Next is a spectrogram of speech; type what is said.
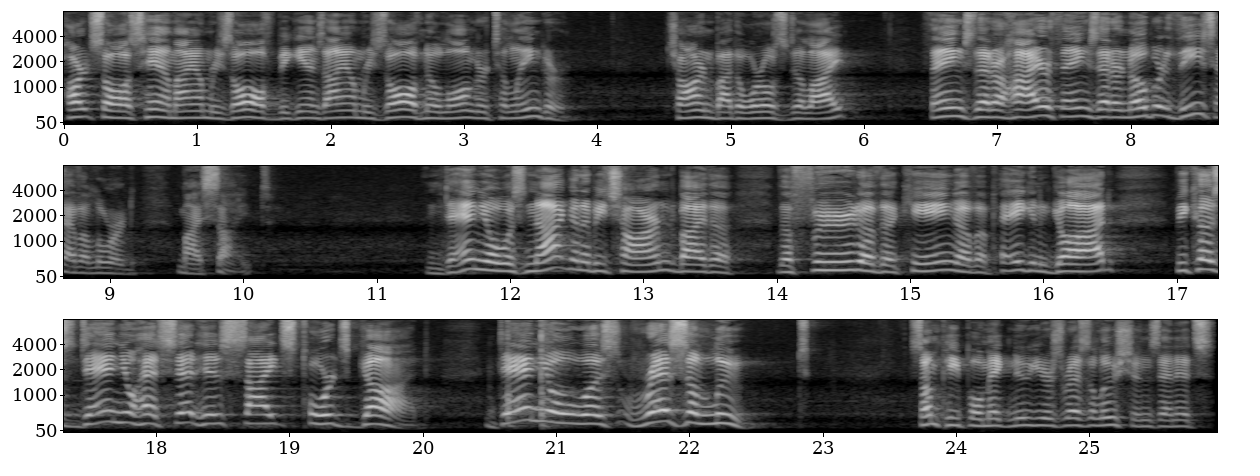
Hartsough's hymn, I Am Resolved, begins I am resolved no longer to linger, charmed by the world's delight. Things that are higher, things that are nobler, these have allured my sight. And Daniel was not going to be charmed by the, the food of the king of a pagan god because Daniel had set his sights towards God. Daniel was resolute. Some people make New Year's resolutions, and it's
